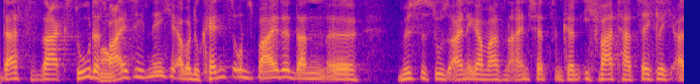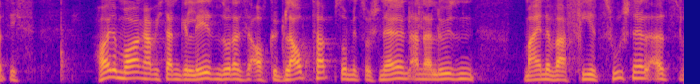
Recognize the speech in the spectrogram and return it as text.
das sagst du, das Ja. weiß ich nicht, aber du kennst uns beide, dann äh, müsstest du es einigermaßen einschätzen können. Ich war tatsächlich, als ich heute Morgen habe ich dann gelesen, so dass ich auch geglaubt habe, so mit so schnellen Analysen. Meine war viel zu schnell als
